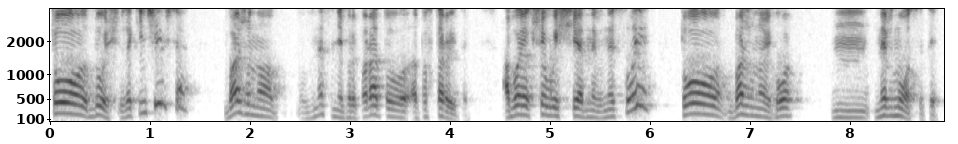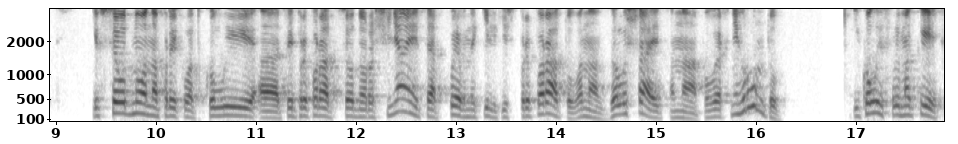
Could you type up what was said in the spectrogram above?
то дощ закінчився, бажано внесення препарату е, повторити. Або якщо ви ще не внесли, то бажано його не вносити. І все одно, наприклад, коли е, цей препарат все одно розчиняється, певна кількість препарату вона залишається на поверхні ґрунту, і коли слимаки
